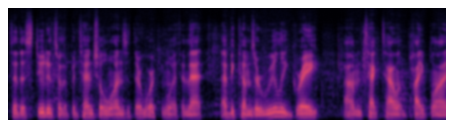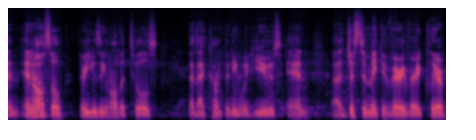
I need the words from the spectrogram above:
to the students or the potential ones that they're working with, and that that becomes a really great um, tech talent pipeline, and Yeah. also they're using all the tools that that company would use. And uh, just to make it very, very clear,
